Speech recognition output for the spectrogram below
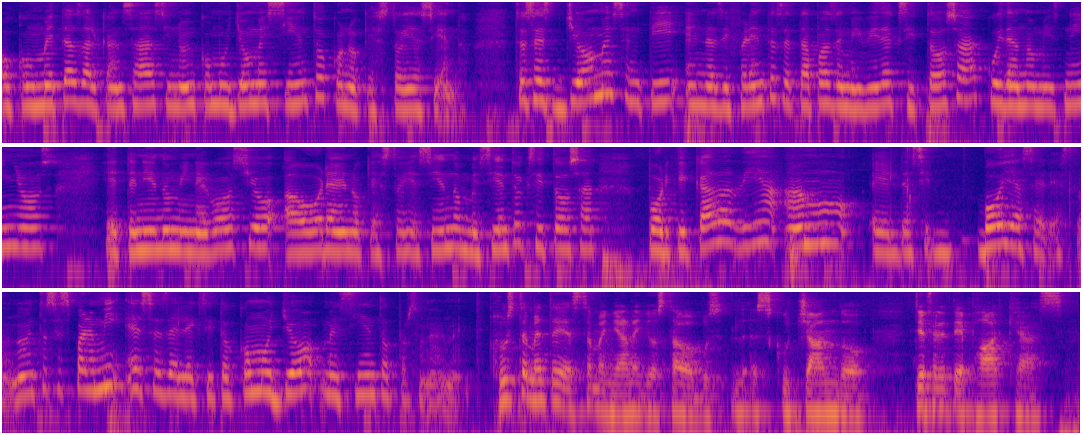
o con metas alcanzadas, sino en cómo yo me siento con lo que estoy haciendo. Entonces yo me sentí en las diferentes etapas de mi vida exitosa, cuidando a mis niños, eh, teniendo mi negocio, ahora en lo que estoy haciendo, me siento exitosa porque cada día amo el decir, voy a hacer esto, ¿no? Entonces para mí ese es el éxito, cómo yo me siento personalmente. Justamente esta mañana yo estaba escuchando diferentes podcasts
